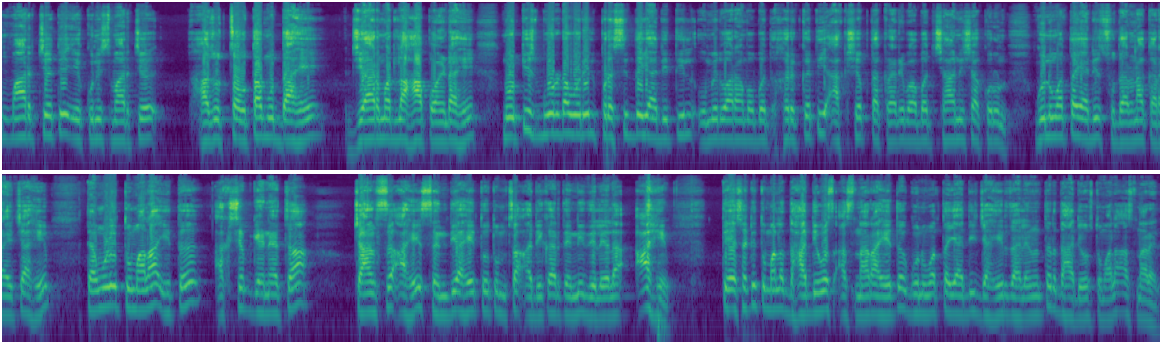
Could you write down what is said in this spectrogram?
मार्च ते एकोणीस मार्च हा जो चौथा मुद्दा आहे जी आरमधला हा पॉईंट आहे. नोटीस बोर्डावरील प्रसिद्ध यादीतील उमेदवारांबाबत हरकती आक्षेप तक्रारीबाबत शहानिशा करून गुणवत्ता यादीत सुधारणा करायची आहे. त्यामुळे तुम्हाला इथं आक्षेप घेण्याचा चान्स आहे संधी आहे तो तुमचा अधिकार त्यांनी दिलेला आहे. त्यासाठी तुम्हाला दहा दिवस असणार आहेत. गुणवत्ता यादी जाहीर झाल्यानंतर दहा दिवस तुम्हाला असणार आहेत.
